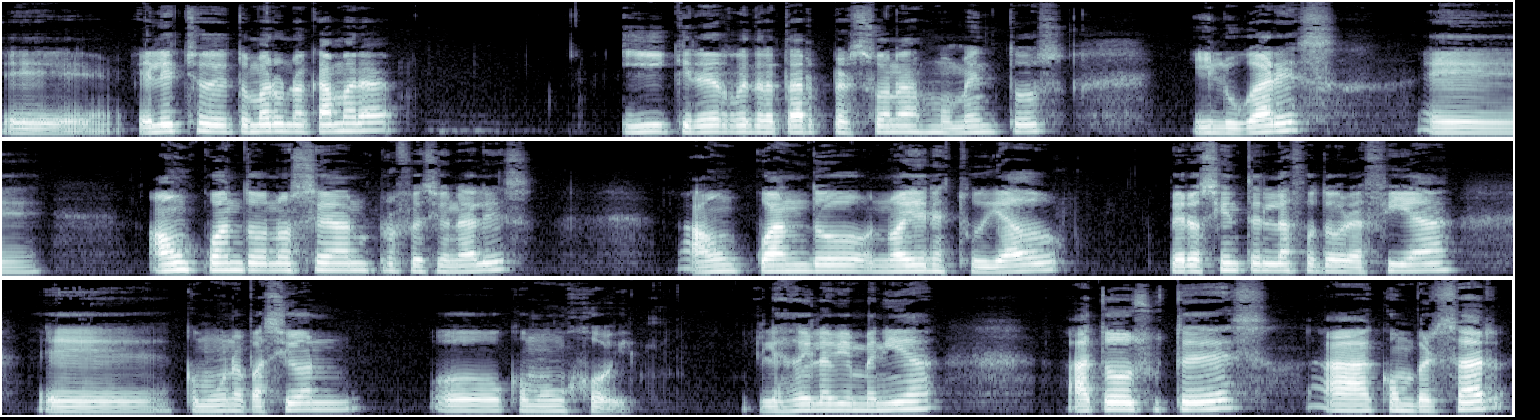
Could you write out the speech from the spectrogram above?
eh, el hecho de tomar una cámara y querer retratar personas, momentos y lugares, aun cuando no sean profesionales aun cuando no hayan estudiado, pero sienten la fotografía eh, como una pasión o como un hobby. Les doy la bienvenida a todos ustedes a conversar,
